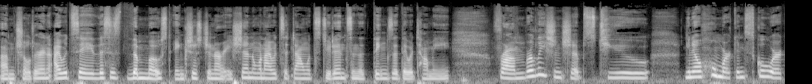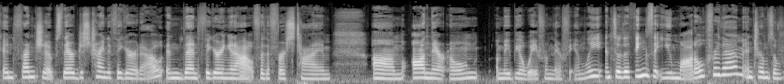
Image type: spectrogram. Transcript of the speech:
um, children. I would say this is the most anxious generation when I would sit down with students and the things that they would tell me from relationships to you know, homework and schoolwork and friendships. They're just trying to figure it out and then figuring it out for the first time um, on their own, maybe away from their family. And so the things that you model for them in terms of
